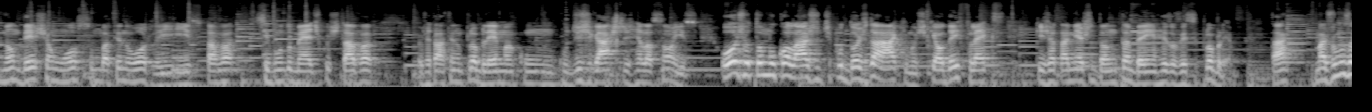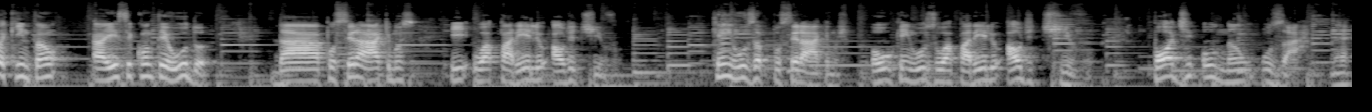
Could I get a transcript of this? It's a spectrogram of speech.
não deixa um osso um bater no outro. E, e isso estava, segundo o médico, estava eu já estava tendo problema com, com desgaste em relação a isso. Hoje eu tomo colágeno tipo 2 da Acmos, que é o Dayflex, que já está me ajudando também a resolver esse problema, tá? Mas vamos aqui então a esse conteúdo da pulseira Acmos e o aparelho auditivo quem usa pulseira Acmos ou quem usa o aparelho auditivo pode ou não usar. Né?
